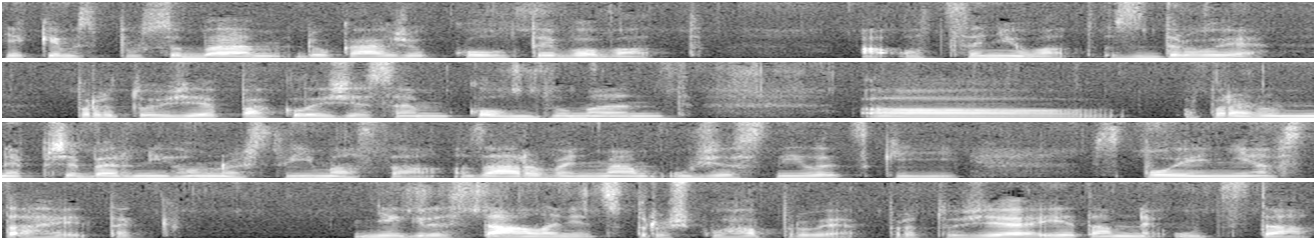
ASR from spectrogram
Jakým způsobem dokážu kultivovat a oceňovat zdroje, protože pakliže jsem konzument uh, opravdu nepřeberného množství masa a zároveň mám úžasný lidský spojení a vztahy, tak někde stále něco trošku hapruje, protože je tam neúcta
